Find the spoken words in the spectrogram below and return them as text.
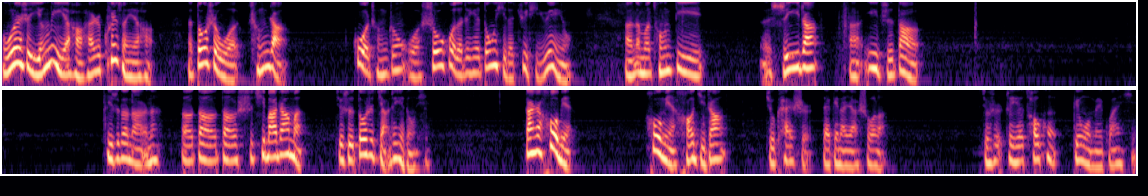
无论是盈利也好，还是亏损也好，都是我成长过程中我收获的这些东西的具体运用。啊，那么从第呃十一章啊，一直到一直到哪儿呢？到到到十七八章嘛，就是都是讲这些东西。但是后边后面好几章。就开始在跟大家说了，就是这些操控跟我没关系，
